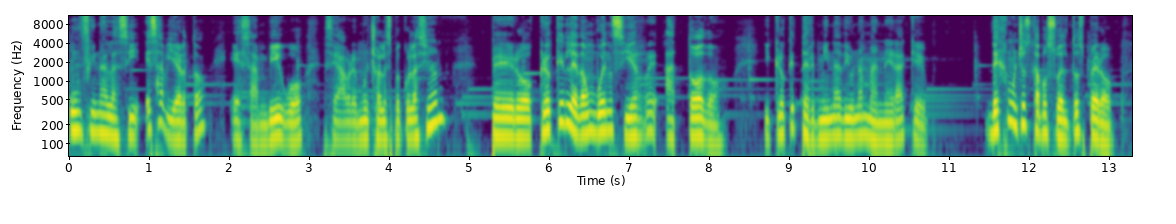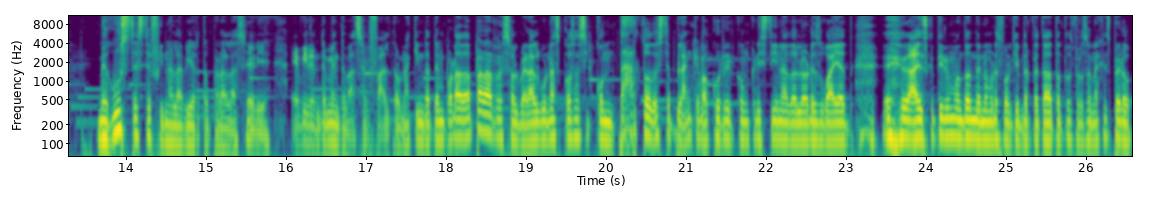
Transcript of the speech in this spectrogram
un final así es abierto, es ambiguo, se abre mucho a la especulación, pero creo que le da un buen cierre a todo. Y creo que termina de una manera que deja muchos cabos sueltos, pero me gusta este final abierto para la serie. Evidentemente va a hacer falta una quinta temporada para resolver algunas cosas y contar todo este plan que va a ocurrir con Cristina Dolores Wyatt. es que tiene un montón de nombres porque ha interpretado a tantos personajes, pero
